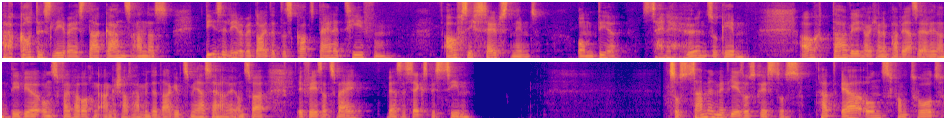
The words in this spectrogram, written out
Aber Gottes Liebe ist da ganz anders. Diese Liebe bedeutet, dass Gott deine Tiefen auf sich selbst nimmt, um dir seine Höhen zu geben. Auch da will ich euch an ein paar Verse erinnern, die wir uns vor ein paar Wochen angeschaut haben in der Da gibt's mehr Serie. Und zwar Epheser 2, Verse 6 bis 7. Zusammen mit Jesus Christus hat er uns vom Tod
